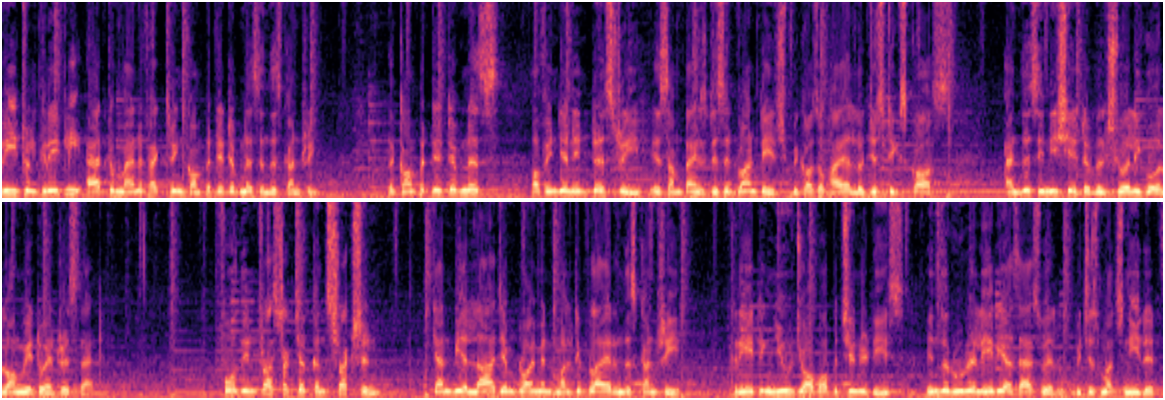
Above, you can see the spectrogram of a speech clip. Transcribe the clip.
Three, it will greatly add to manufacturing competitiveness in this country. The competitiveness of Indian industry is sometimes disadvantaged because of higher logistics costs, and this initiative will surely go a long way to address that. Fourth, infrastructure construction can be a large employment multiplier in this country, creating new job opportunities in the rural areas as well, which is much needed.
